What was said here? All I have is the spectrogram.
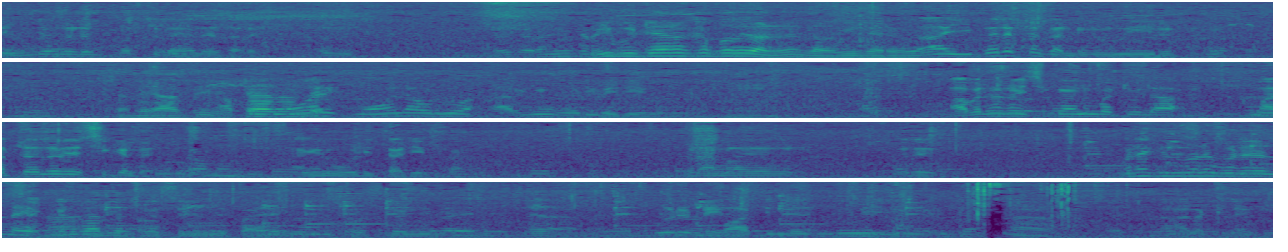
ഇന്റെ വീട് കുറച്ച് മേലെ സാറേ ഈ വീട്ടുകാരൊക്കെ ഇപ്പൊ അത് കണ്ടിട്ടുണ്ടോ ഈ വരവ്? ആ ഇവരൊക്കെ കണ്ടിരുന്നു നേരിട്ട്. അന്ന് രാത്രി മോൻ അവിടുന്ന് ഇറങ്ങി ഓടി വരികയാണ്. അവനെ രക്ഷിക്കാനും പറ്റൂല മറ്റുള്ള രക്ഷിക്കണ്ടേ? അങ്ങനെ ഓടി തടിയിട്ടാണ്. ഇവിടെ നമ്മളെ ഒരു ഇവിടെ ഇതുപോലെ വീടുകളുണ്ടായി സെക്രട്ടറി പ്രസിഡന്റ് പഴയ പ്രസിഡന്റ് പാർട്ടിന്റെ ആലക്കിലേക്ക്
